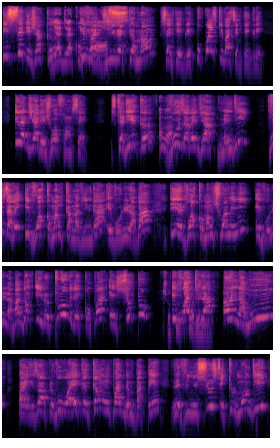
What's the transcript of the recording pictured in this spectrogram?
il sait déjà que Il y a de la il va directement s'intégrer. Pourquoi est-ce qu'il va s'intégrer? Il a déjà des joueurs français. C'est-à-dire que Ah bah. vous avez déjà Mendy, vous avez, il voit comment Kamavinga évolue là-bas, il voit comment Chouameni évolue là-bas, donc il retrouve les copains et surtout, Surtout il voit qu'il a un amour. Par exemple, vous voyez que quand on parle de Mbappé, les Vinicius et tout le monde dit,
